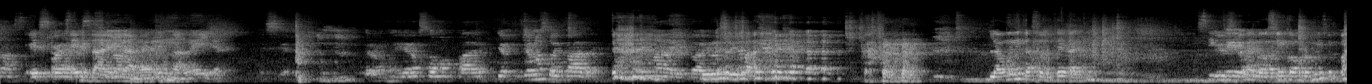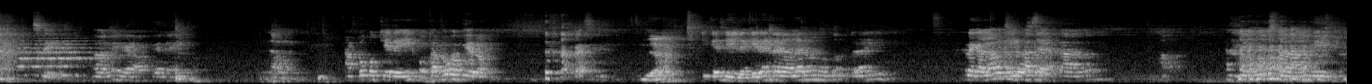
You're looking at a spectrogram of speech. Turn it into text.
no, sí, Esa, era, era una de ellas. Es cierto. Pero como ya no somos padres. Yo, yo no soy padre. Soy madre todavía. Yo no soy padre. La única soltera aquí. Sí, bueno, sin compromiso. sí. No, amiga, no tiene hijos. No, bueno. Tampoco quiere hijos. Tampoco quiero. Casi. ¿Ya? Y que si le quieren regalar unos dos por ahí. Regalado Sí, se o sea. aceptado. No. Me gustan los niños.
